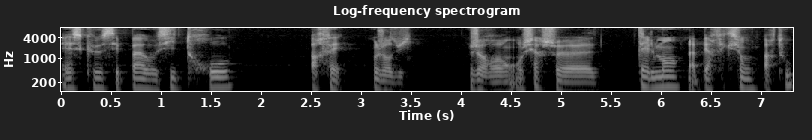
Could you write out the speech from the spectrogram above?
est-ce que c'est pas aussi trop parfait aujourd'hui? Genre, on cherche euh, tellement la perfection partout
